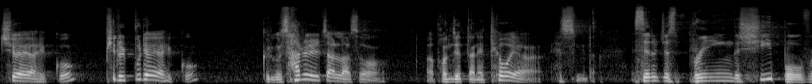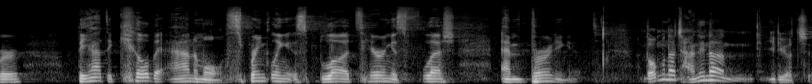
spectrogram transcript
취해야 했고 피를 뿌려야 했고 그리고 살을 잘라서 번제단에 태워야 했습니다. Instead of just bringing the sheep over, they had to kill the animal, sprinkling its blood, tearing its flesh, and burning it. 너무나 잔인한 일이었죠.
